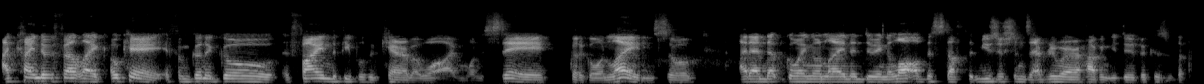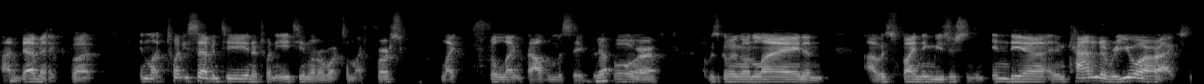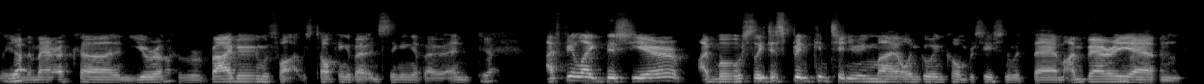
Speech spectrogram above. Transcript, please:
I kind of felt like, okay, if I'm going to go and find the people who care about what I want to say, I've got to go online. So I'd end up going online and doing a lot of the stuff that musicians everywhere are having to do because of the pandemic. But in like 2017 or 2018, when I worked on my first like full length album with Sacred yep. Bore, I was going online and I was finding musicians in India and in Canada, where you are actually, yep. in America and in Europe, yep. who were vibing with what I was talking about and singing about. And I feel like this year I've mostly just been continuing my ongoing conversation with them. I'm very um,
